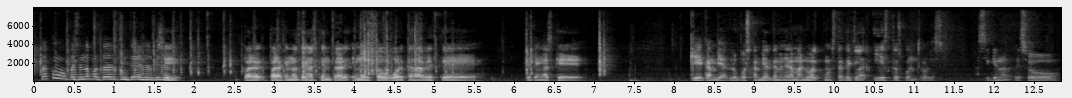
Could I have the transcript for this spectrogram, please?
Está como pasando por todas las funciones al final. Sí, para, para que no tengas que entrar en el software cada vez que, que tengas que, que cambiar. Lo puedes cambiar de manera manual con esta tecla y estos controles. Así que no, eso,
